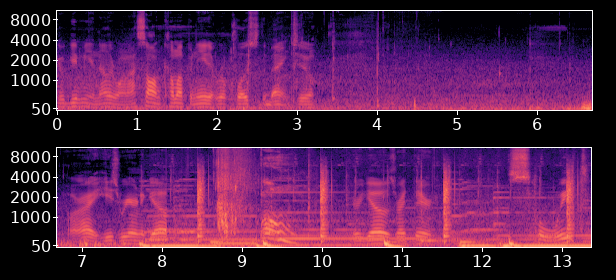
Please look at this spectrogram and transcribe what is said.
go get me another one. I saw him come up and eat it real close to the bank too. All right, he's rearing to go. Boom! There he goes, right there. Sweet.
